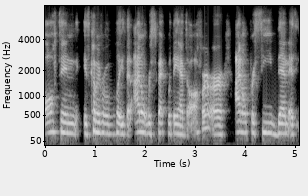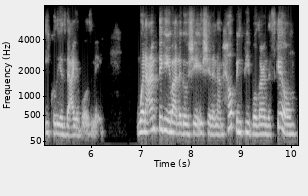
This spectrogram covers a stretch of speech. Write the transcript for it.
often is coming from a place that I don't respect what they have to offer, or I don't perceive them as equally as valuable as me. When I'm thinking about negotiation and I'm helping people learn the skill,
